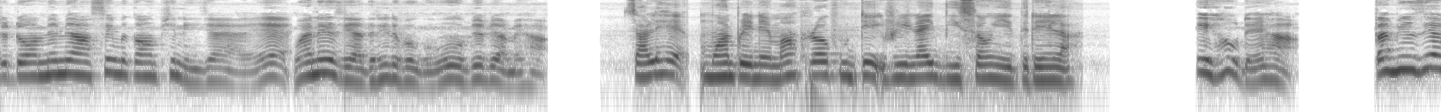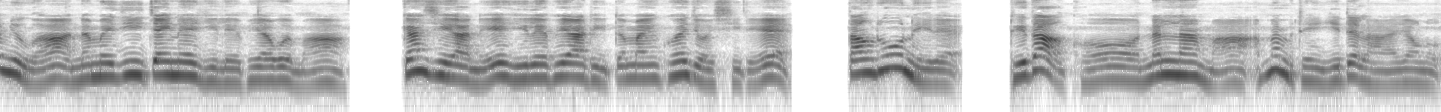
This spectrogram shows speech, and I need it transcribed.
တော်တော်များများစိတ်မကောင်းဖြစ်နေကြရတဲ့ဝမ်းနည်းစရာသတင်းတစ်ပုဒ်ကိုပြပြမယ်ဟာဇာလေဟဲမွမ်ပရီနေမှာပရိုဖူတီရီနိုင်ဒီဆောင်ရည်တဲ့လားအေးဟုတ်တယ်ဟာ တံမြူစရမြို့ကနာမည်ကြီးကျိုင်းတဲ့ရီလေဖျားပွဲမှာကန့်ရှိကနေရီလေဖျားအထိတမိုင်ခွဲကျော်ရှိတဲ့တောင်ထိုးနေတဲ့ဒေသခေါ်နက်လန်းမှာအမှတ်မတင်ရေတက်လာတာကြောင့်လို့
